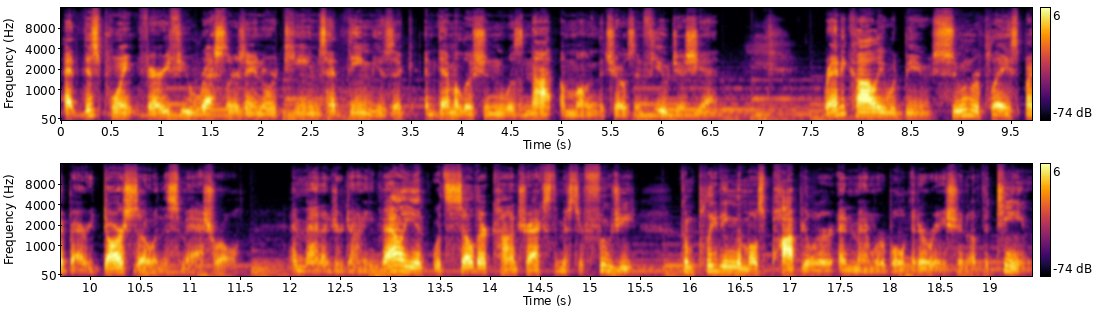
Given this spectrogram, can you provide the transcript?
At this point, very few wrestlers and or teams had theme music, and Demolition was not among the chosen few just yet. Randy Colley would be soon replaced by Barry Darsow in the Smash role, and manager Johnny Valiant would sell their contracts to Mr. Fuji, completing the most popular and memorable iteration of the team.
